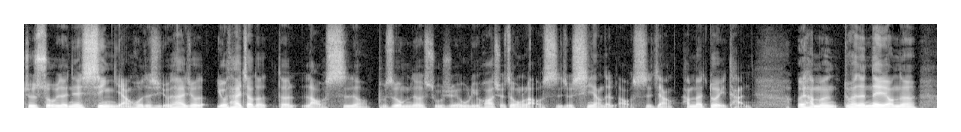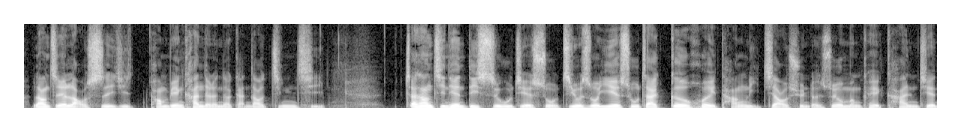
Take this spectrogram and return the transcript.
就是所谓的那些信仰或者是犹太教犹太教的的老师哦，不是我们的数学、物理、化学这种老师，就信仰的老师这样，他们在对谈，而他们对谈的内容呢，让这些老师以及旁边看的人呢感到惊奇。加上今天第十五节所记，是说耶稣在各会堂里教训人，所以我们可以看见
